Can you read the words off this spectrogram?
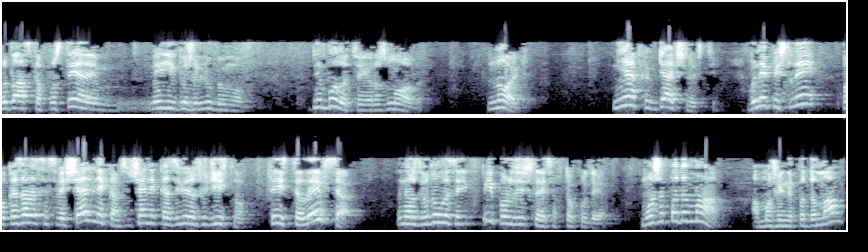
будь ласка, пусти, ми їх дуже любимо. Не було цієї розмови. Ноль. Ніякої вдячності. Вони пішли, показалися священникам, священника завірив, що дійсно, ти ісцелився, вони розвернулися і, і порозійшлися хто куди. Може по домам, а може і не по домам.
